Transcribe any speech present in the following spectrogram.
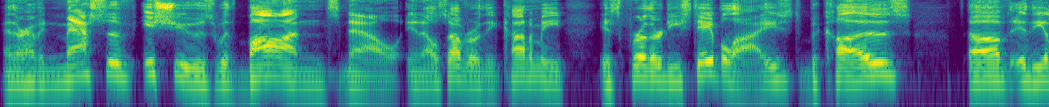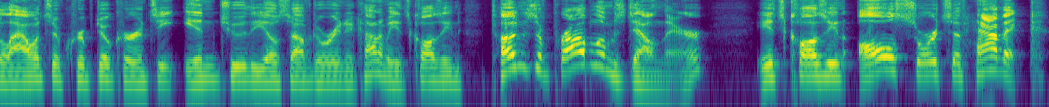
And they're having massive issues with bonds now in El Salvador. The economy is further destabilized because of the allowance of cryptocurrency into the El Salvadorian economy. It's causing tons of problems down there. It's causing all sorts of havoc.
